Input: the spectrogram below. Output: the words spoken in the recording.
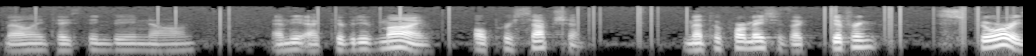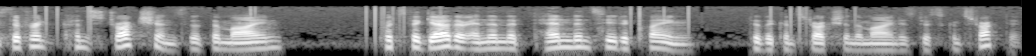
smelling, tasting being known, and the activity of mind, or perception. Mental formations, like different stories, different constructions that the mind puts together, and then the tendency to cling to the construction the mind has just constructed.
